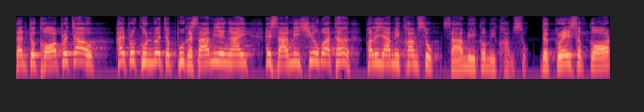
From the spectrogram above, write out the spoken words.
ท่านก็ขอพระเจ้าให้พระคุณว่าจะพูดกับสามียังไง ให้สามีเชื่อว่าถ้าภรรยามีความสุข สามีก็มีความสุข The grace of God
